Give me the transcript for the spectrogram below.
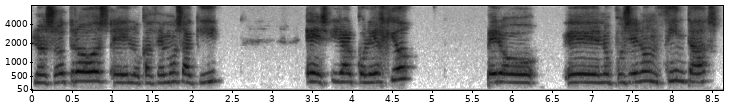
Nosotros eh, lo que hacemos aquí es ir al colegio, pero eh, nos pusieron cintas.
